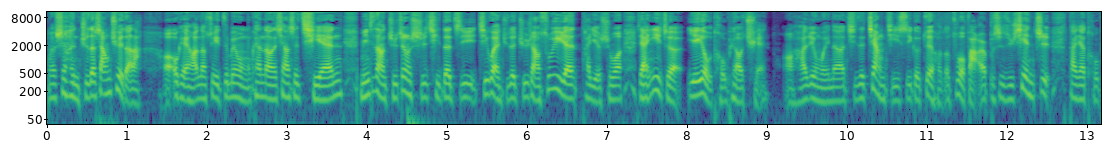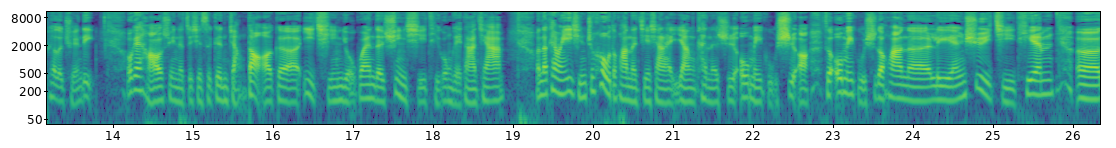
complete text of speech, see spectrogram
呃是很值得商榷的啦。哦，OK，好，那所以这边我们看到的像是前民进党执政时期的机机管局的局长苏益仁，他也说染疫者也有投票权。哦，他认为呢，其实降级是一个最好的做法，而不是去限制大家投票的权利。OK，好，所以呢，这些是跟讲到啊个疫情有关的讯息提供给大家。好，那看完疫情之后的话呢，接下来一样看的是欧美股市啊。这欧美股市的话呢，连续几天呃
